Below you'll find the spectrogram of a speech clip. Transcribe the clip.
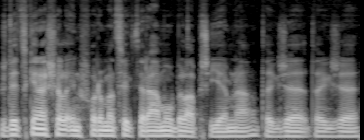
vždycky našel informaci, která mu byla příjemná, takže, takže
